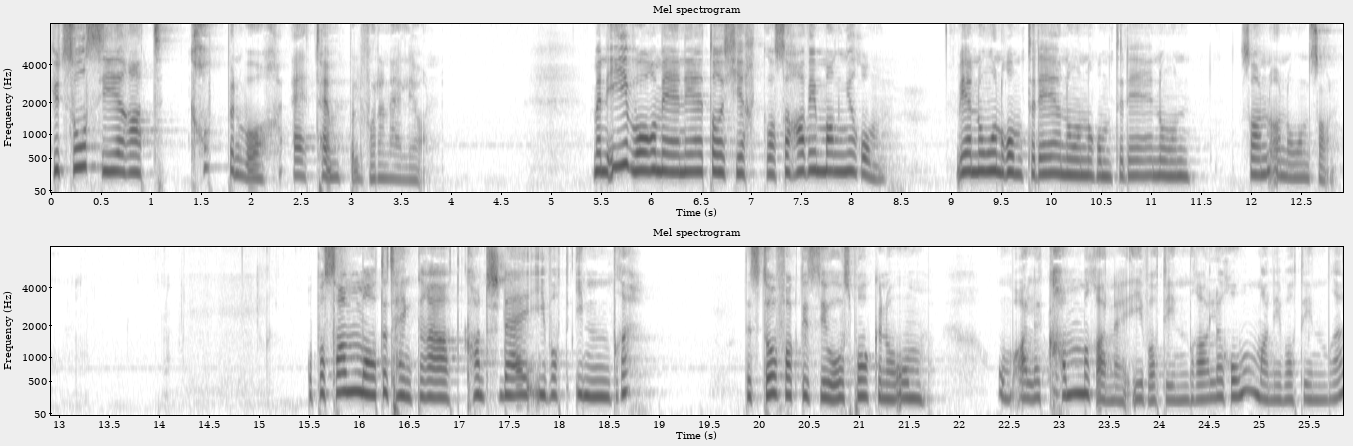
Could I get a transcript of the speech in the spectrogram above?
Guds ord sier at kroppen vår er et tempel for Den hellige ånd. Men i våre menigheter og kirker så har vi mange rom. Vi har noen rom til det, og noen rom til det, noen sånn og noen sånn. Og på samme måte tenker jeg at kanskje det er i vårt indre. Det står faktisk i ordspråkene om, om alle kamrene i vårt indre, alle rommene i vårt indre.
